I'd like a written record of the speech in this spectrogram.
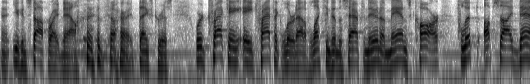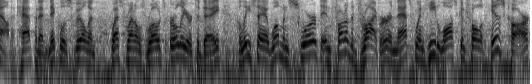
Uh, you can stop right now. All right. Thanks, Chris. We're tracking a traffic alert out of Lexington this afternoon. A man's car flipped upside down. It happened at Nicholasville and West Reynolds Roads earlier today. Police say a woman swerved in front of the driver, and that's when he lost control of his car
